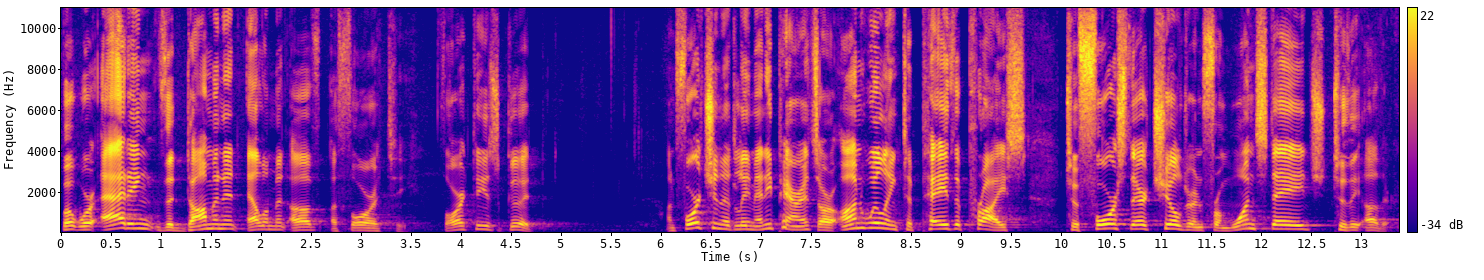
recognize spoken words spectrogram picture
but we're adding the dominant element of authority. Authority is good. Unfortunately, many parents are unwilling to pay the price to force their children from one stage to the other.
